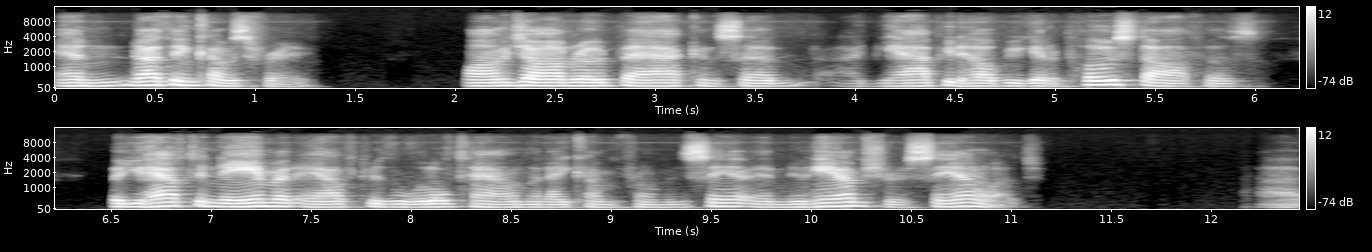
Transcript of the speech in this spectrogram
And nothing comes free. Long John wrote back and said, I'd be happy to help you get a post office, but you have to name it after the little town that I come from in, San, in New Hampshire, Sandwich. Uh,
